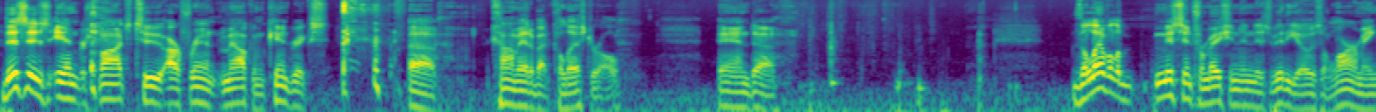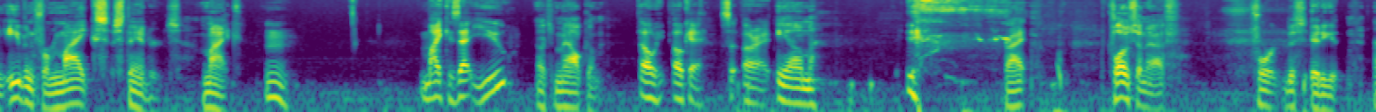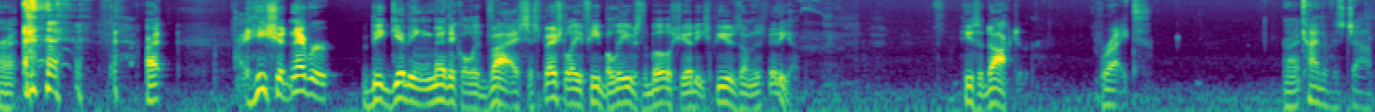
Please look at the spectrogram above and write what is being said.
this is in response to our friend Malcolm Kendrick's uh, comment about cholesterol, and uh, the level of misinformation in this video is alarming, even for Mike's standards. Mike, Mike, is that you? that's Malcolm. Oh, okay. So, all right. M. right? Close enough for this idiot. All right. All right. He should never be giving medical advice, especially if he believes the bullshit he spews on this video. He's a doctor, Right. right? Kind of his job.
